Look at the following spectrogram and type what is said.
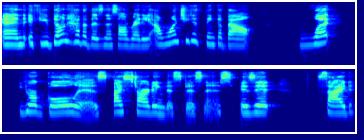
and if you don't have a business already, I want you to think about what your goal is by starting this business. Is it side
